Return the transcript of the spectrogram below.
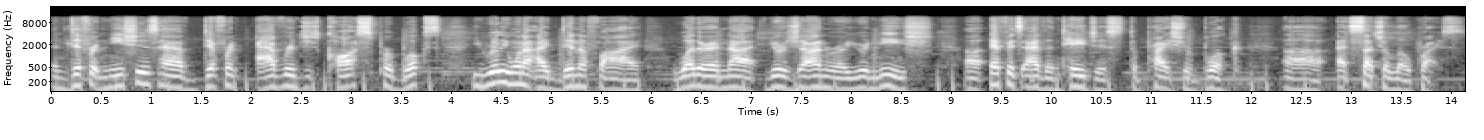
and different niches have different average costs per books, you really want to identify whether or not your genre, your niche, uh, if it's advantageous to price your book uh, at such a low price.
